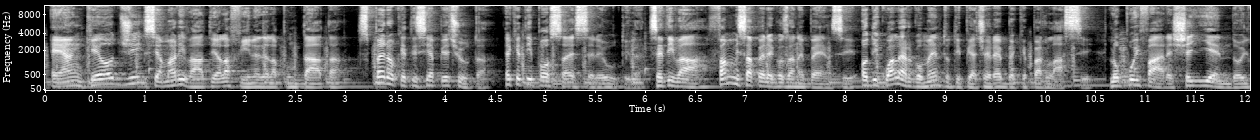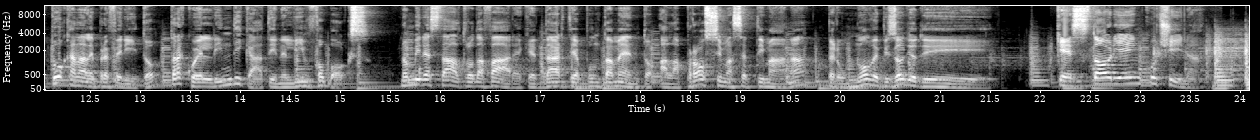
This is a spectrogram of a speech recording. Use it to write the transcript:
E anche oggi siamo arrivati alla fine della puntata. Spero che ti sia piaciuta e che ti possa essere utile. Se ti va, fammi sapere cosa ne pensi o di quale argomento ti piacerebbe che parlassi. Lo puoi fare scegliendo il tuo canale preferito tra quelli indicati nell'info box. Non mi resta altro da fare che darti appuntamento alla prossima settimana per un nuovo episodio di... Che storie in cucina!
